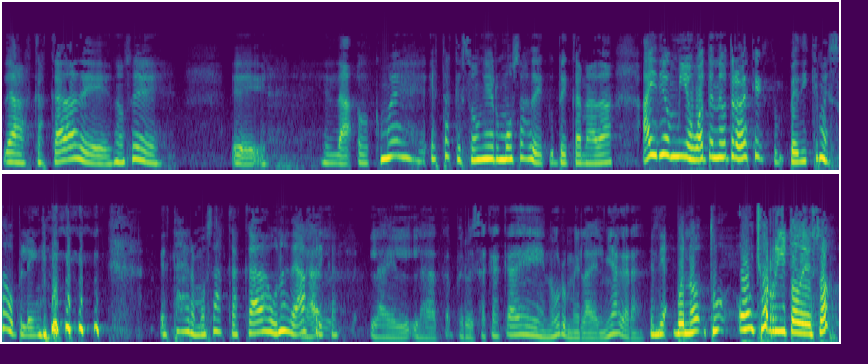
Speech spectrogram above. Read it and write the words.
las cascadas de, no sé, eh, la, ¿cómo es? Estas que son hermosas de, de, Canadá. Ay, Dios mío, voy a tener otra vez que pedir que me soplen. Estas hermosas cascadas, unas de África. La, pero esa caca es enorme, la del Niágara. Bueno, tú, un chorrito de eso.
